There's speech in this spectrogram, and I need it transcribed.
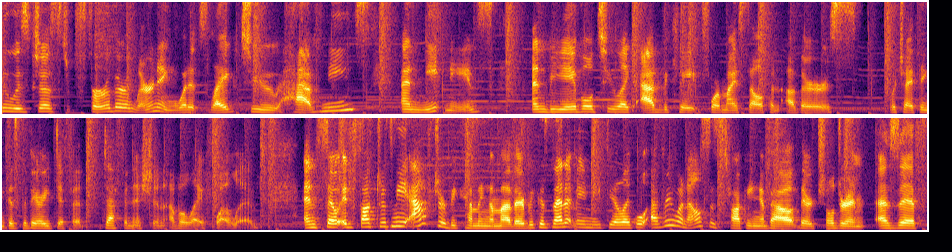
who was just further learning what it's like to have needs and meet needs and be able to like advocate for myself and others, which I think is the very different definition of a life well lived. And so it fucked with me after becoming a mother because then it made me feel like, well, everyone else is talking about their children as if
